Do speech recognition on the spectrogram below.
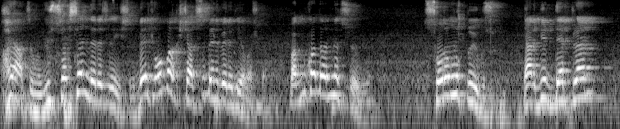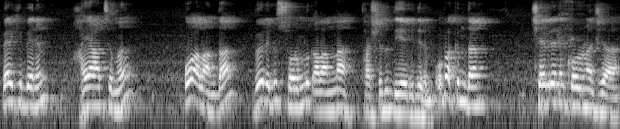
Hayatımı 180 derece değiştirdi. Belki o bakış açısı beni belediye başkanı. Bak bu kadar net söylüyorum. Sorumluluk duygusu. Yani bir deprem belki benim hayatımı o alandan böyle bir sorumluluk alanına taşıdı diyebilirim. O bakımdan çevrenin korunacağı,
